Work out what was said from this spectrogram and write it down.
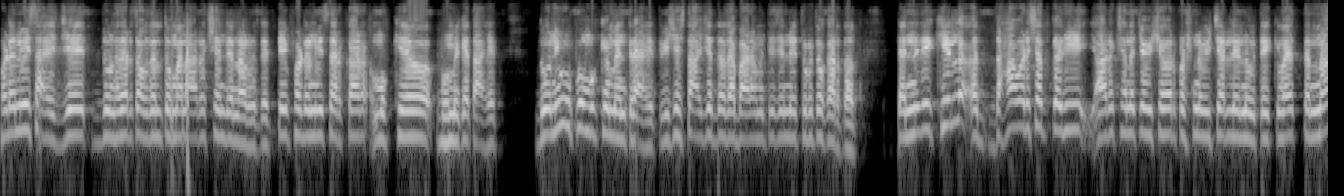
फडणवीस आहेत जे दोन हजार चौदाला तुम्हाला आरक्षण देणार होते ते फडणवीस सरकार मुख्य भूमिकेत आहेत. दोन्ही उपमुख्यमंत्री आहेत. विशेषतः अजितदादा बारामतीचे नेतृत्व करतात. त्यांनी देखील दहा वर्षात कधी आरक्षणाच्या विषयावर प्रश्न विचारले नव्हते किंवा त्यांना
